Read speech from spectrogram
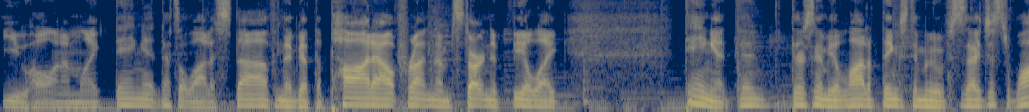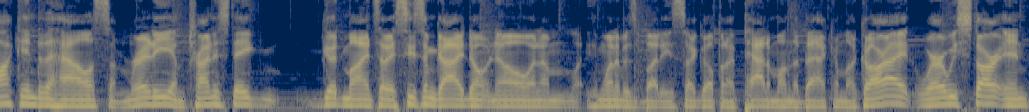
U-Haul, and I'm like, dang it, that's a lot of stuff. And they've got the pod out front, and I'm starting to feel like, dang it, then there's gonna be a lot of things to move. So I just walk into the house, I'm ready, I'm trying to stay good mindset. I see some guy I don't know, and I'm like one of his buddies, so I go up and I pat him on the back. I'm like, all right, where are we starting?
